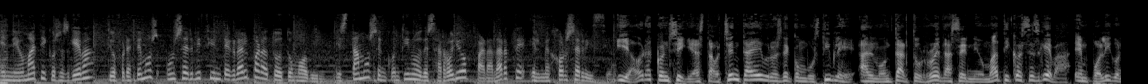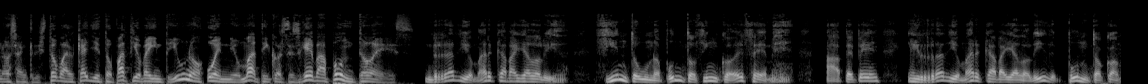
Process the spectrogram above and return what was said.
En Neumáticos Esgueva te ofrecemos un servicio integral para tu automóvil. Estamos en continuo desarrollo para darte el mejor servicio. Y ahora consigue hasta 80 euros de combustible al montar tus ruedas en Neumáticos Esgueva, en Polígono San Cristóbal, calle Topacio 21 o en neumáticosesgueva.es. Radio Marca Valladolid, 101.5 FM, app y radiomarcavalladolid.com.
